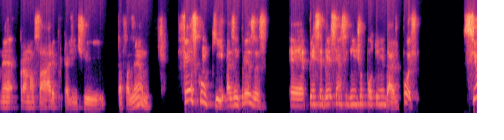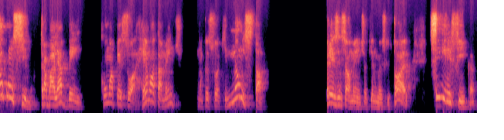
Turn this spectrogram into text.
né, para a nossa área, porque a gente está fazendo, fez com que as empresas é, percebessem a seguinte oportunidade: poxa, se eu consigo trabalhar bem com uma pessoa remotamente, uma pessoa que não está presencialmente aqui no meu escritório, significa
